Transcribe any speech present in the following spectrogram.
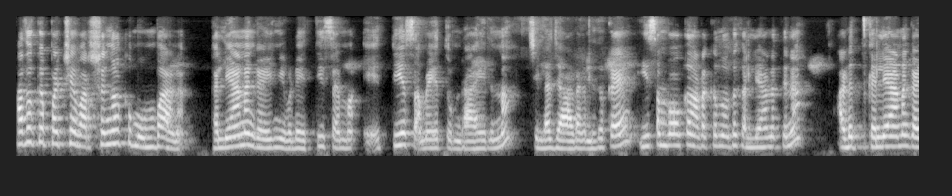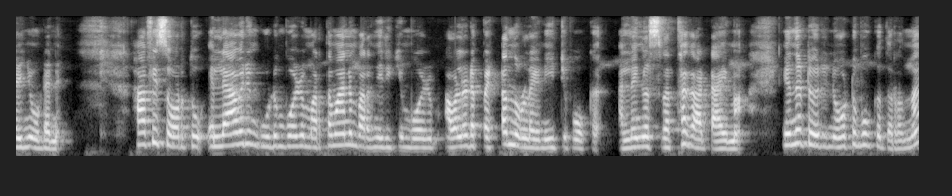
അതൊക്കെ പക്ഷെ വർഷങ്ങൾക്ക് മുമ്പാണ്. കല്യാണം കഴിഞ്ഞ് ഇവിടെ എത്തിയ സമ എത്തിയ സമയത്തുണ്ടായിരുന്ന ചില ജാടകൾ. ഇതൊക്കെ ഈ സംഭവമൊക്കെ നടക്കുന്നത് കല്യാണത്തിന് അടുത്ത് കല്യാണം കഴിഞ്ഞ ഉടനെ. ഹാഫിസ് ഓർത്തു എല്ലാവരും കൂടുമ്പോഴും വർത്തമാനം പറഞ്ഞിരിക്കുമ്പോഴും അവളുടെ പെട്ടെന്നുള്ള എണീറ്റ് പോക്ക് അല്ലെങ്കിൽ ശ്രദ്ധ കാട്ടായ്മ എന്നിട്ട് ഒരു നോട്ട് ബുക്ക് തുറന്ന്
